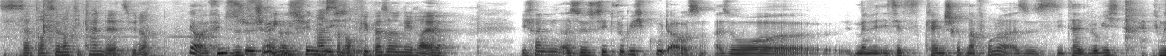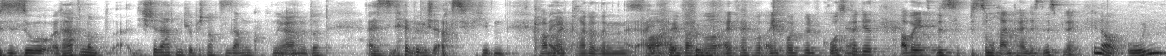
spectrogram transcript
Das ist halt trotzdem noch die Kante jetzt wieder. Ja, ich finde es schön. Also ich finde passt ich, dann auch viel besser in die Reihe. Ja. Ich fand, also es sieht wirklich gut aus. Also, ich meine, ist jetzt kein Schritt nach vorne. Also es sieht halt wirklich, ich muss es so, da hatte man, die Stelle hatten wir, glaube ich, noch zusammengeguckt, ne, Ja. oder? Also es sieht halt wirklich aus wie ein Kam Ei- halt gerade dann es war iPhone einfach 5. nur einfach iPhone 5 groß skaliert, aber jetzt bis, bis zum Rand halt das Display. Genau, und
